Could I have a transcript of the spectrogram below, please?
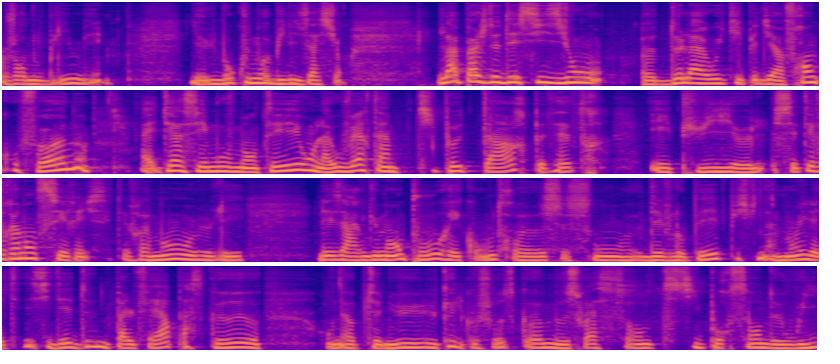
j'en oublie, mais il y a eu beaucoup de mobilisation. La page de décision euh, de la Wikipédia francophone a été assez mouvementée. On l'a ouverte un petit peu tard, peut-être. Et puis, euh, c'était vraiment serré. C'était vraiment euh, les, les arguments pour et contre se sont développés. Puis finalement, il a été décidé de ne pas le faire parce que on a obtenu quelque chose comme 66% de oui.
